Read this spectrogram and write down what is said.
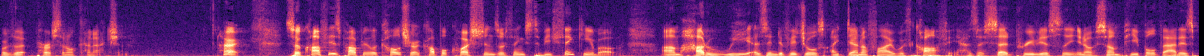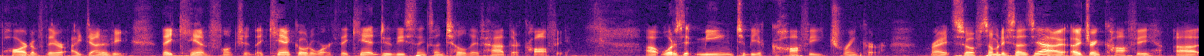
or the personal connection. All right, so coffee is popular culture. A couple questions or things to be thinking about. Um, how do we as individuals identify with coffee? As I said previously, you know, some people that is part of their identity. They can't function, they can't go to work, they can't do these things until they've had their coffee. Uh, what does it mean to be a coffee drinker? right? So if somebody says, "Yeah, I, I drink coffee," uh,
